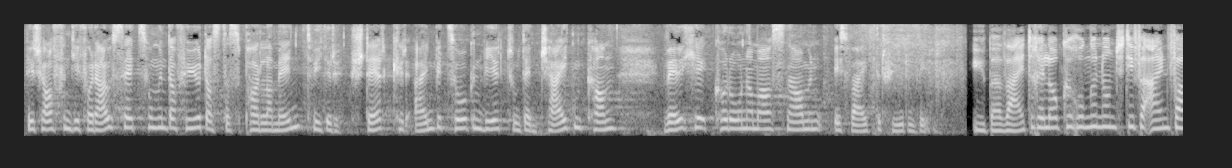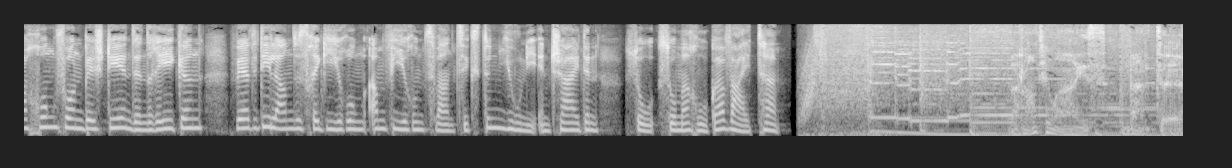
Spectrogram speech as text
Wir schaffen die Voraussetzungen dafür, dass das Parlament wieder stärker einbezogen wird und entscheiden kann, welche Corona-Maßnahmen es weiterführen will. Über weitere Lockerungen und die Vereinfachung von bestehenden Regeln werde die Landesregierung am 24. Juni entscheiden, so Somaruga weiter. Radio 1 Wetter.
